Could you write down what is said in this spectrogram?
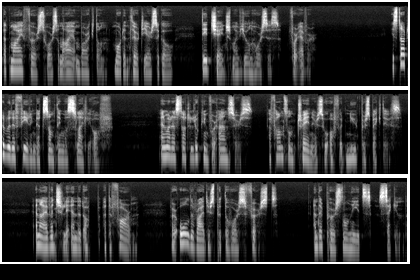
that my first horse and I embarked on more than 30 years ago did change my view on horses forever. It started with a feeling that something was slightly off. And when I started looking for answers, I found some trainers who offered new perspectives. And I eventually ended up at a farm where all the riders put the horse first and their personal needs second.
